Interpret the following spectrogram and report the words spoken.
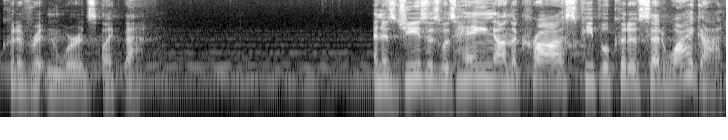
could have written words like that. And as Jesus was hanging on the cross, people could have said, Why, God?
